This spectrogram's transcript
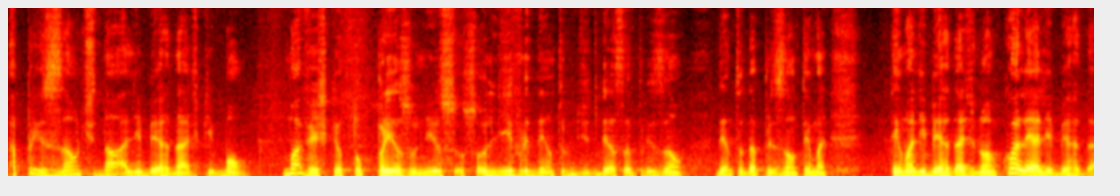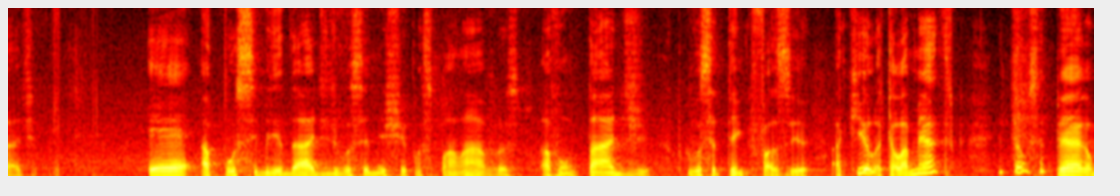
A prisão te dá a liberdade que, bom, uma vez que eu estou preso nisso, eu sou livre dentro de, dessa prisão. Dentro da prisão tem uma, tem uma liberdade enorme. Qual é a liberdade? É a possibilidade de você mexer com as palavras, a vontade, porque você tem que fazer aquilo, aquela métrica. Então você pega,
